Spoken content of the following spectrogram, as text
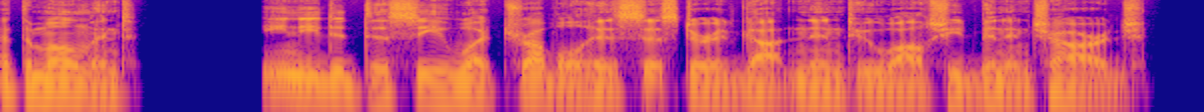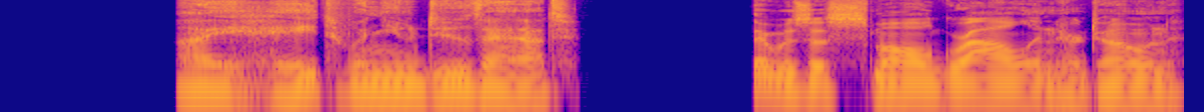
At the moment, he needed to see what trouble his sister had gotten into while she'd been in charge. I hate when you do that. There was a small growl in her tone.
